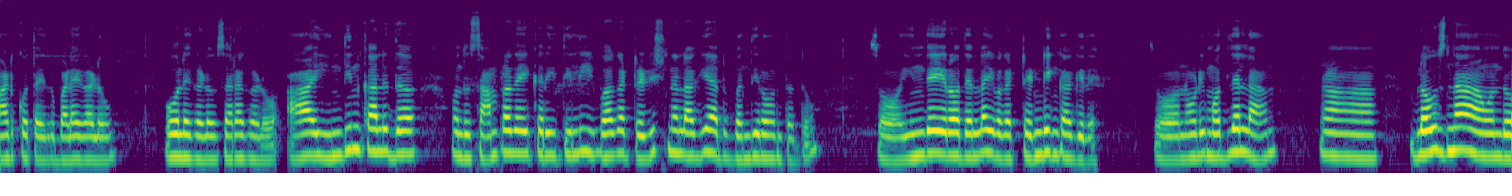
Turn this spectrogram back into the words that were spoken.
ಮಾಡ್ಕೋತಾ ಇದ್ರು ಬಳೆಗಳು, ಓಲೆಗಳು, ಸರಗಳು. ಆ ಹಿಂದಿನ ಕಾಲದ ಒಂದು ಸಾಂಪ್ರದಾಯಿಕ ರೀತಿಯಲ್ಲಿ ಇವಾಗ ಟ್ರೆಡಿಷ್ನಲ್ ಆಗಿ ಅದು ಬಂದಿರೋ ಅಂಥದ್ದು. ಸೊ ಹಿಂದೆ ಇರೋದೆಲ್ಲ ಇವಾಗ ಟ್ರೆಂಡಿಂಗ್ ಆಗಿದೆ. ಸೊ ನೋಡಿ ಮೊದಲೆಲ್ಲ ಬ್ಲೌಸ್ನ ಒಂದು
